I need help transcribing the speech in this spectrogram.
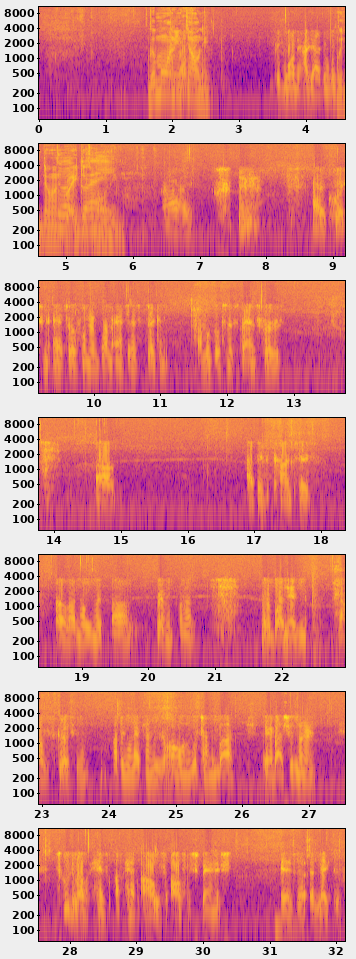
Good morning, Tony. Good morning. How y'all doing? We're doing, Doing great, this morning. All right. I had a question to answer for me, but I'm going to answer it second. I'm going to go to the Spanish first. Uh, I think the context of, I know, uh, Reverend, uh, Barnett and our discussion, I think when that time he was on, was talking about everybody should learn. Schools have, has, have always offered Spanish as uh, elective.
